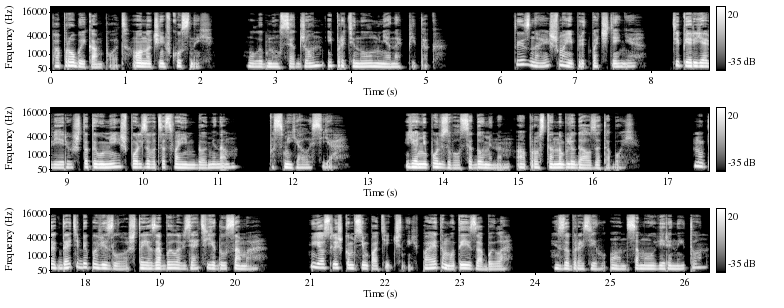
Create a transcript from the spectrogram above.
«Попробуй компот, он очень вкусный», — улыбнулся Джон и протянул мне напиток. «Ты знаешь мои предпочтения. Теперь я верю, что ты умеешь пользоваться своим домином», — посмеялась я. «Я не пользовался домином, а просто наблюдал за тобой». «Ну тогда тебе повезло, что я забыла взять еду сама. Я слишком симпатичный, поэтому ты и забыла», изобразил он самоуверенный тон,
